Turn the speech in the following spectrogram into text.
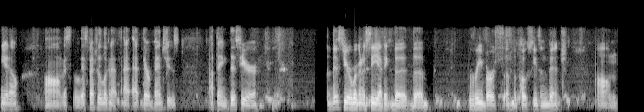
You know, um, especially looking at, at, at their benches. I think this year, this year we're going to see. I think the the rebirth of the postseason bench. Um,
